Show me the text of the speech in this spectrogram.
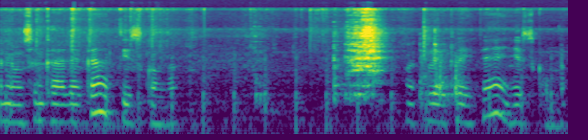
ఒక నిమిషం కాలేక తీసుకుందాం. ప్లేట్లు అయితే వేసుకుందాం.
